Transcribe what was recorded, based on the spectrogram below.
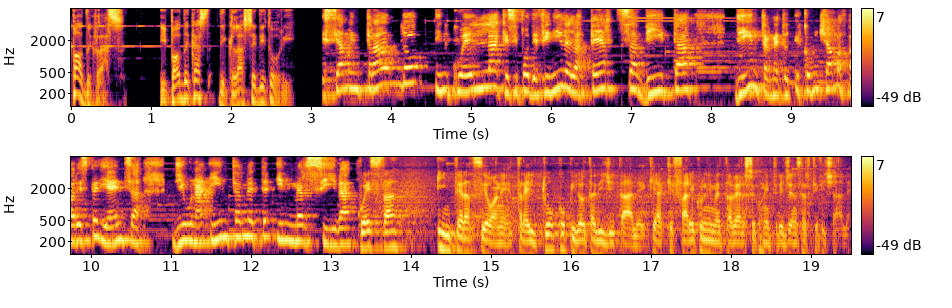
Podclass, i podcast di classe editori. Stiamo entrando in quella che si può definire la terza vita di Internet e cominciamo a fare esperienza di una Internet immersiva. Questa interazione tra il tuo copilota digitale che ha a che fare con il metaverso e con l'intelligenza artificiale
